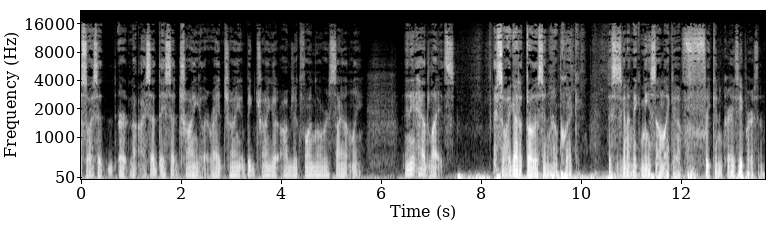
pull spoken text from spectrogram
So I said, or not, I said, they said triangular, right? Triangular, big triangular object flying over silently, and it had lights. So I got to throw this in real quick. This is gonna make me sound like a freaking crazy person.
